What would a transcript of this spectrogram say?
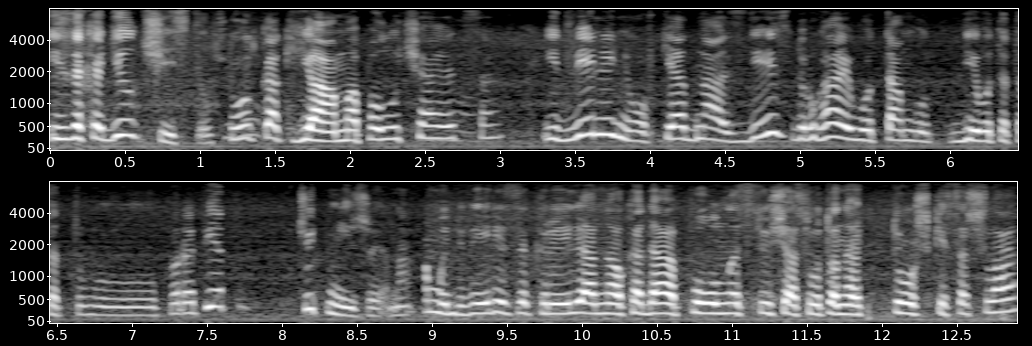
И заходил, чистил. Тут как яма получается. И две леневки. Одна здесь, другая вот там, вот, где вот этот э, парапет, чуть ниже она. Мы двери закрыли, она когда полностью, сейчас вот она трошки сошла,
